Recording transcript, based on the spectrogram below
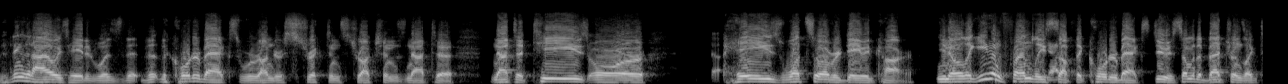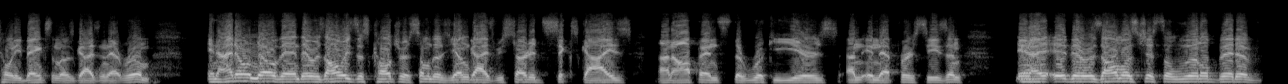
The thing that I always hated was that the, the quarterbacks were under strict instructions not to not to tease or haze whatsoever David Carr. You know, like even friendly Yeah. stuff that quarterbacks do. Some of the veterans like Tony Banks and those guys in that room. And I don't know, man. There was always this culture of some of those young guys. We started six guys on offense the rookie years on, in that first season. And I, it, there was almost just a little bit of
